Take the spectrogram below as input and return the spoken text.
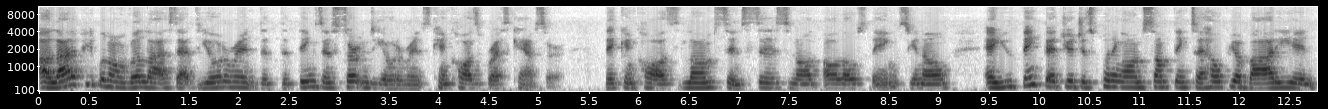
A lot of people don't realize that deodorant, the, the things in certain deodorants can cause breast cancer. They can cause lumps and cysts and all, all those things, you know and you think that you're just putting on something to help your body and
